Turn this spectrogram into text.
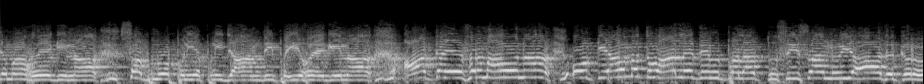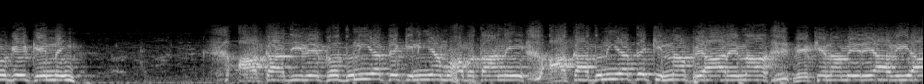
جمع ہوئے گی نا، سب نو اپنی اپنی جان دی پئی ہوئے گی نا۔ آقا اے فرماؤ نا، او قیامت والے دن پلا تسی سانو یاد کرو گے کہ نہیں؟ آقا جی ویکو دنیا تے کنیاں محبتاں نہیں۔ آقا دنیا تے کنا پیار ہے نا۔ ویکھے نا میرے آویرا،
